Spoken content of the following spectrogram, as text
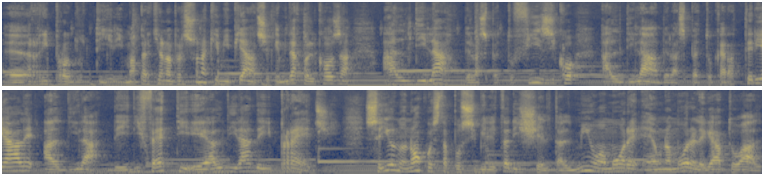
eh, riproduttivi, ma perché è una persona che mi piace, che mi dà qualcosa al di là dell'aspetto fisico, al di là dell'aspetto caratteriale, al di là dei difetti e al di là dei pregi. Se io non ho questa possibilità di scelta, il mio amore è un amore legato al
